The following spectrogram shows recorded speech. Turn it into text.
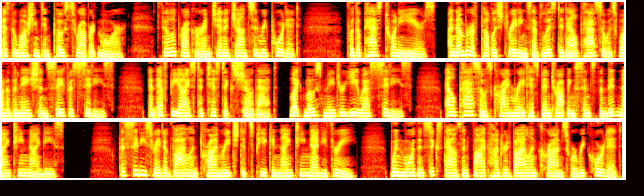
as the Washington Post's Robert Moore, Philip Rucker, and Jenna Johnson reported. For the past 20 years, a number of published ratings have listed El Paso as one of the nation's safest cities. And FBI statistics show that, like most major U.S. cities, El Paso's crime rate has been dropping since the mid 1990s. The city's rate of violent crime reached its peak in 1993, when more than 6,500 violent crimes were recorded.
